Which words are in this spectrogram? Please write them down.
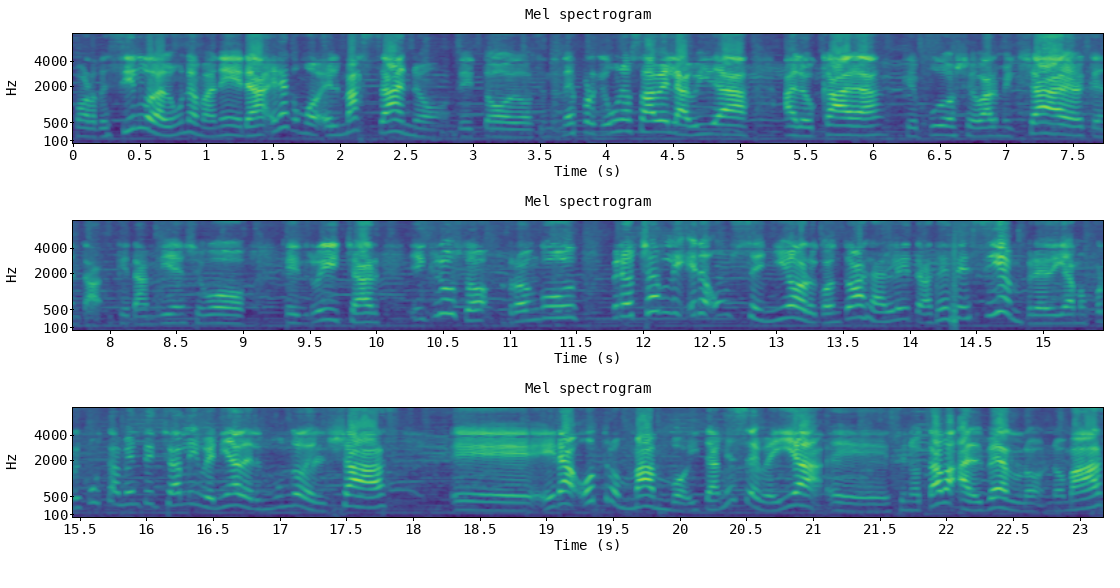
por decirlo de alguna manera, era como el más sano de todos, ¿entendés? Porque uno sabe la vida alocada que pudo llevar Mick Jagger, que, también llevó Kate Richard, incluso Ron Good, pero Charlie era un señor con todas las letras, desde siempre, digamos, porque justamente Charlie venía del mundo del jazz, eh, era otro mambo y también se veía, eh, se notaba al verlo nomás,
